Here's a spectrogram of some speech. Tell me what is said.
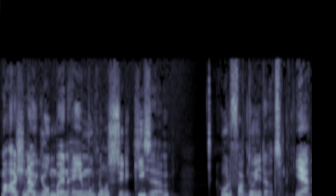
Maar als je nou jong bent en je moet nog een studie kiezen... hoe de fuck doe je dat? Ja.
